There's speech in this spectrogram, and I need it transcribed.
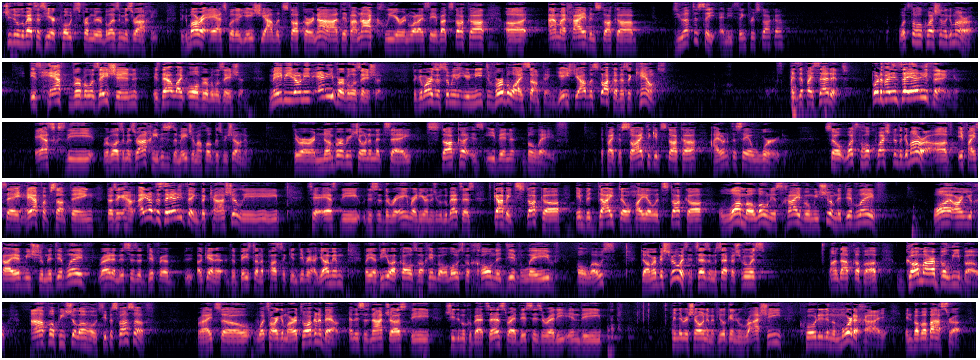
Shita Mugabet says here quotes from the Rebelezim Mizrahi. The Gemara asks whether Yesh Yadlit Stucca or not. If I'm not clear in what I say about Stucca, uh, am I chayiv in Stucca? Do you have to say anything for Stucca? What's the whole question of the Gemara? Is half verbalization, is that like all verbalization? Maybe you don't need any verbalization. The Gemara is assuming that you need to verbalize something. Yesh yad l'staka, does it count? As if I said it. But if I didn't say anything, asks the Rebbe Mizrahi, this is a major machlokas Rishonim. There are a number of Rishonim that say staka is even believe. If I decide to give staka, I don't have to say a word. So what's the whole question of the Gemara of if I say half of something, does it count? I don't have to say anything. Bekashali to ask the, this is the Re'im right here in the Shibugubet says, Tkabet staka, im bedaito hayelit staka, lama lonis chayvu mishum nediv lev. Why aren't you chayev mishum nediv lev? Right, and this is a different, uh, again, uh, a, based on a pasuk in Divrei Hayamim, vayaviu akal zvachim ba'olos v'chol nediv lev olos. Domer b'shvuas, it says in Masech HaShvuas, on Daf Chavav, Gomar Belibo, Afal Pishalahot, Sipasvasav. Right? So, what's our Gemara talking about? And this is not just the Shida Mukubetzes, right? This is already in the, in the Rishonim. If you look in Rashi, quoted in the Mordechai, in Baba Basra,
